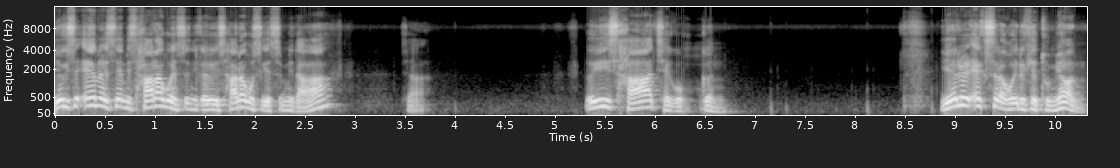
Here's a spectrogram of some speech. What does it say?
여기서 n을 쌤이 4라고 했으니까 여기 4라고 쓰겠습니다. 자, 의 4제곱근 얘를 x라고 이렇게 두면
